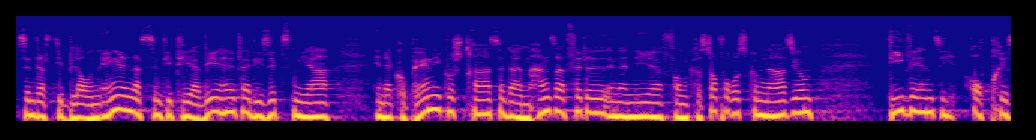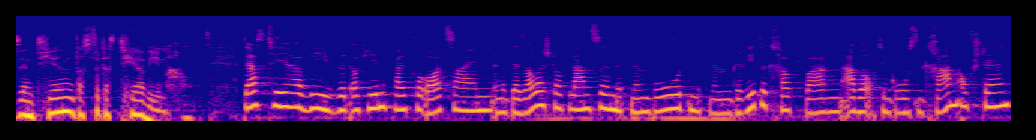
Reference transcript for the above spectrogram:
sind das die blauen Engel, das sind die THW-Helfer, die sitzen ja in der Kopernikusstraße, da im Hansaviertel in der Nähe vom Christophorus-Gymnasium. Die werden sich auch präsentieren, was wir das THW machen. Das THW wird auf jeden Fall vor Ort sein mit der Sauerstofflanze, mit einem Boot, mit einem Gerätekraftwagen, aber auch den großen Kran aufstellen,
